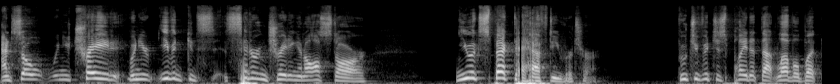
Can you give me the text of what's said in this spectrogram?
And so when you trade, when you're even considering trading an All Star, you expect a hefty return. Vucevic has played at that level, but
